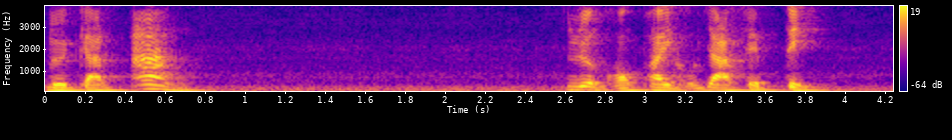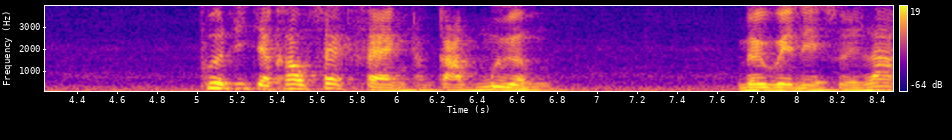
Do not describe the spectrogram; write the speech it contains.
โดยการอ้าง เรื่องของภัยของยาเสพติด เพื่อที่จะเข้าแทรกแซงทางการเมืองในเวเนซุเอลา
